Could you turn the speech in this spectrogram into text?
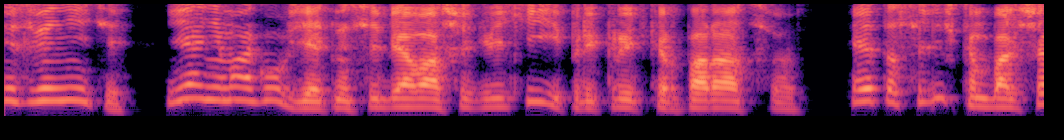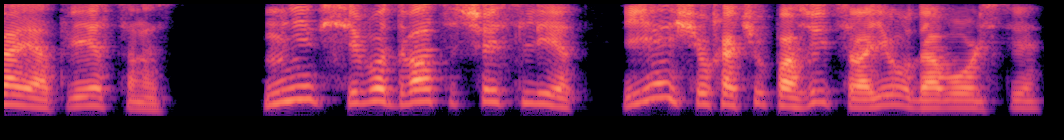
Извините, я не могу взять на себя ваши грехи и прикрыть корпорацию. Это слишком большая ответственность. Мне всего 26 лет, и я еще хочу пожить свое удовольствие.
